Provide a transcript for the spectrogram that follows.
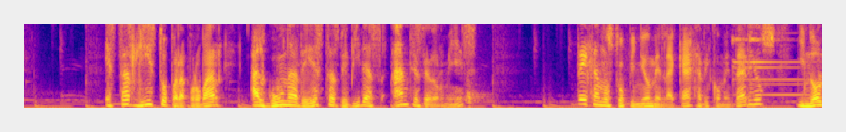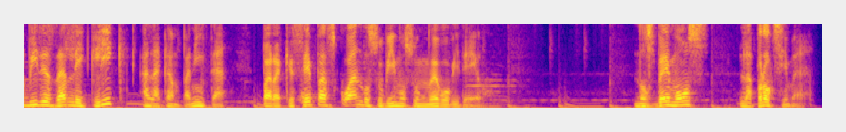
¿Estás listo para probar alguna de estas bebidas antes de dormir? Déjanos tu opinión en la caja de comentarios y no olvides darle clic a la campanita para que sepas cuando subimos un nuevo video. Nos vemos la próxima.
